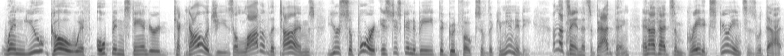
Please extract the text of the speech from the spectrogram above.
When you go with open standard technologies, a lot of the times your support is just going to be the good folks of the community. I'm not saying that's a bad thing, and I've had some great experiences with that.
